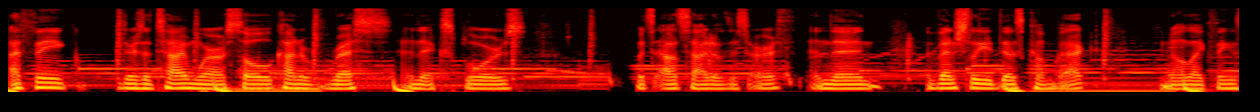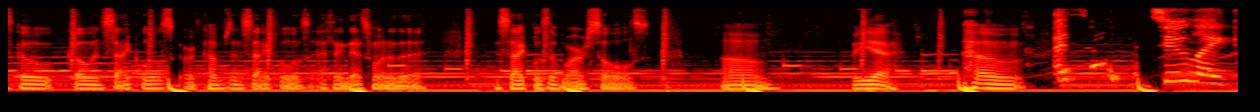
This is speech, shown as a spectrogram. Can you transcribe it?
I think there's a time where our soul kind of rests and explores what's outside of this earth and then eventually it does come back. You know like things go go in cycles or comes in cycles. I think that's one of the, the cycles of our souls. Um but yeah um i think too like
